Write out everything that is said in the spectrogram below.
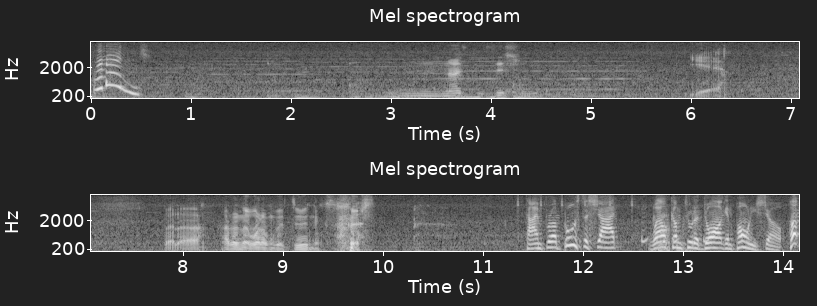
Revenge! Mm, nice position. Yeah. But, uh, I don't know what I'm gonna do next. Time for a booster shot. Welcome to the Dog and Pony Show. Huh.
